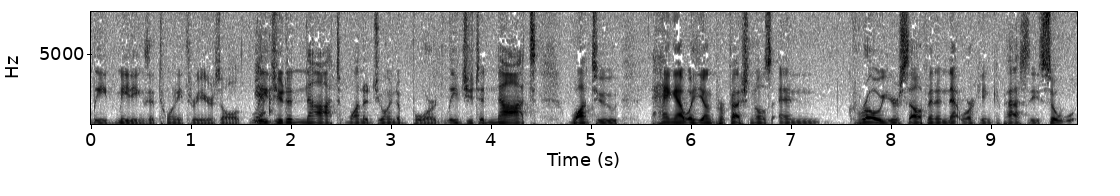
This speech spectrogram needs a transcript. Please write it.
lead meetings at 23 years old, Yeah. lead you to not want to join a board, leads you to not want to hang out with young professionals and grow yourself in a networking capacity. So,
